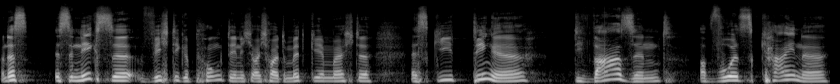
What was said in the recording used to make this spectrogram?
Und das ist der nächste wichtige Punkt, den ich euch heute mitgeben möchte. Es gibt Dinge, die wahr sind, obwohl es keine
